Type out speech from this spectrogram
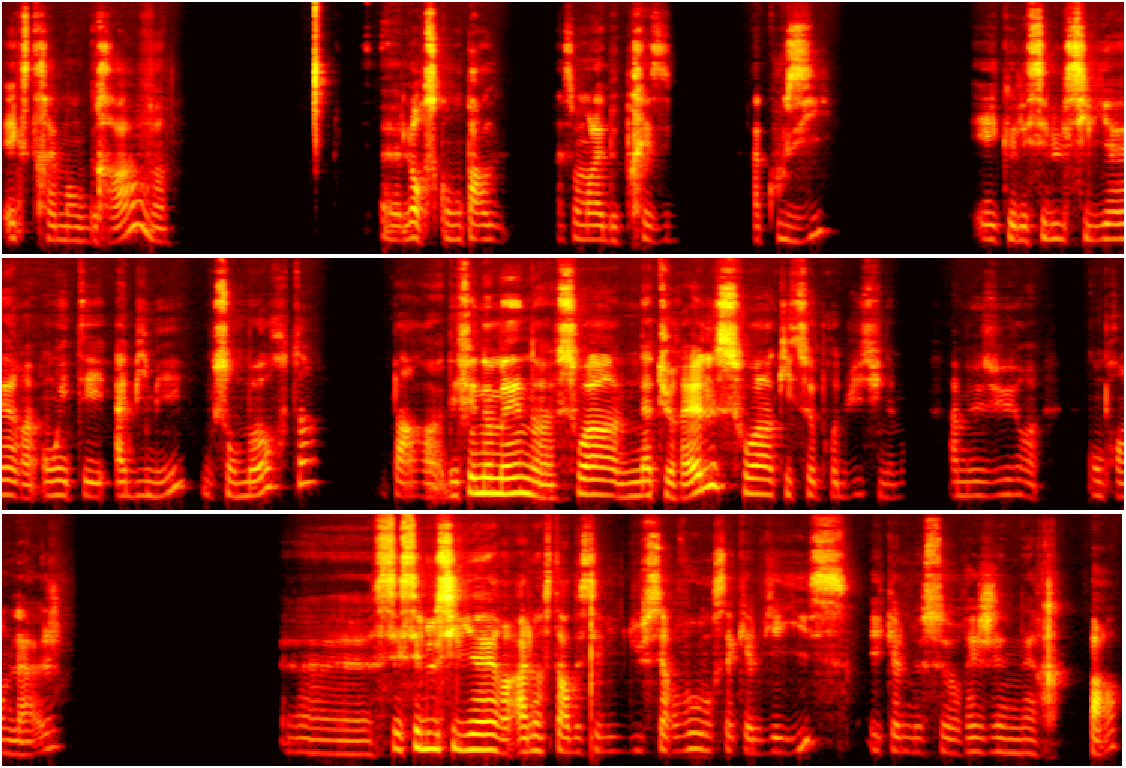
extrêmement graves lorsqu'on parle à ce moment-là de presbyacousie et que les cellules ciliaires ont été abîmées ou sont mortes par des phénomènes soit naturels, soit qui se produisent finalement à mesure qu'on prend de l'âge. Heu, ces cellules ciliaires, à l'instar des cellules du cerveau, on sait qu'elles vieillissent et qu'elles ne se régénèrent pas.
